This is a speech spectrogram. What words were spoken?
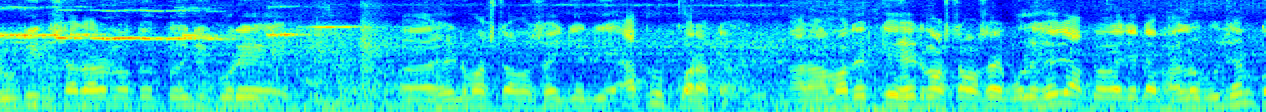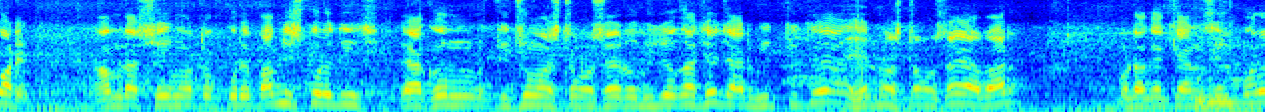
রুটিন সাধারণত তৈরি করে হেডমাস্টার মশাইকে দিয়ে অ্যাপ্রুভ করাতে হয়। আর আমাদেরকে হেডমাস্টার মশাই বলেছে যে, আপনারা যেটা ভালো বুঝেন, করেন। আমরা সেই মতো করে পাবলিশ করে দিয়েছি। এখন কিছু মাস্টারমশাইয়ের অভিযোগ আছে, যার ভিত্তিতে হেডমাস্টার মশাই আবার ওটাকে ক্যান্সেল করে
